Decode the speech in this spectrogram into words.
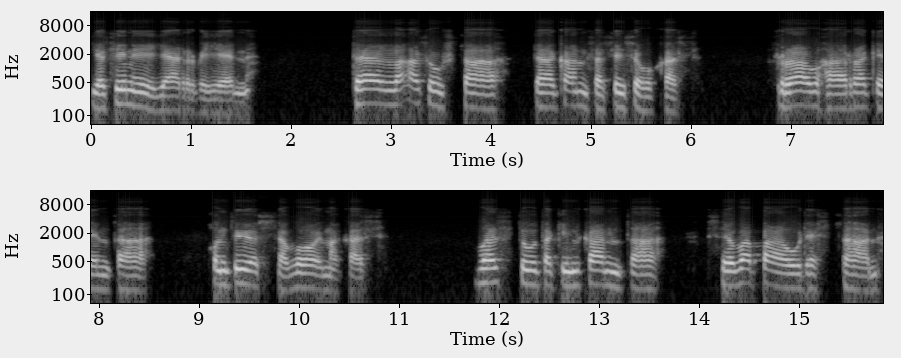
ja sinijärvien. Täällä asustaa tämä kansa sisukas. Rauhaa rakentaa, on työssä voimakas. Vastuutakin kantaa se vapaudestaan,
